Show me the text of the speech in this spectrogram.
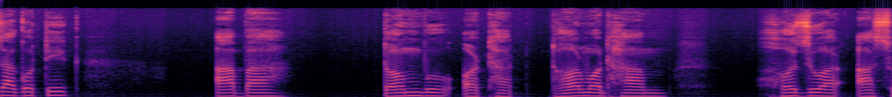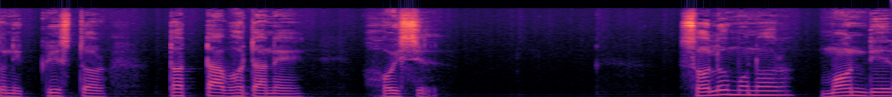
জাগতিক আবাহ তম্বু অৰ্থাৎ ধৰ্মধাম সজোৱাৰ আঁচনি খ্ৰীষ্টৰ তত্বাৱধানে হৈছিল। চলোমনৰ মন্দিৰ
